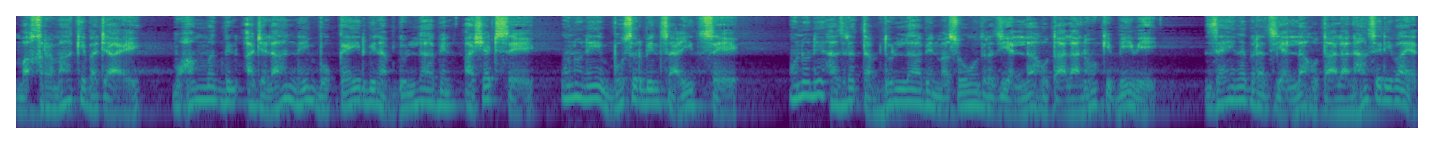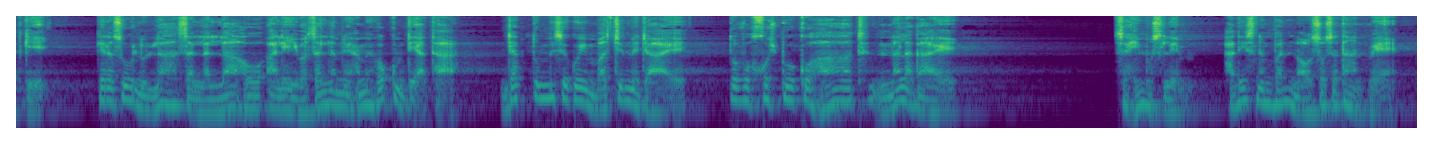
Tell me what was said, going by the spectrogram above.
مخرمہ کے بجائے محمد بن اجلان نے بقیر بن عبداللہ بن اشج سے، انہوں نے بسر بن سعید سے، انہوں نے حضرت عبداللہ بن مسعود رضی اللہ تعالیٰ عنہ کی بیوی زینب رضی اللہ تعالیٰ عنہ سے روایت کی کہ رسول اللہ صلی اللہ علیہ وسلم نے ہمیں حکم دیا تھا، جب تم میں سے کوئی مسجد میں جائے تو وہ خوشبو کو ہاتھ نہ لگائے۔ صحیح مسلم، حدیث نمبر نو سو ستانوے۔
